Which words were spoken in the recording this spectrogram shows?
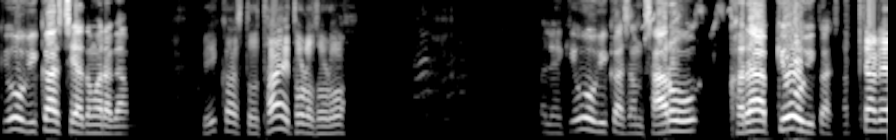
કેવો વિકાસ છે આ તમારા ગામનો? વિકાસ તો થાય થોડો થોડો. એટલે કેવો વિકાસ? આમ સારો ખરાબ કેવો વિકાસ અત્યારે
